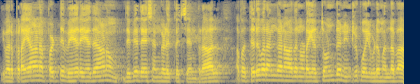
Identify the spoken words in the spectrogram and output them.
இவர் பிரயாணப்பட்டு வேறு ஏதானும் திவ்ய தேசங்களுக்கு சென்றால் அப்ப திருவரங்கநாதனுடைய தொண்டு நின்று போய்விடும் அல்லவா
